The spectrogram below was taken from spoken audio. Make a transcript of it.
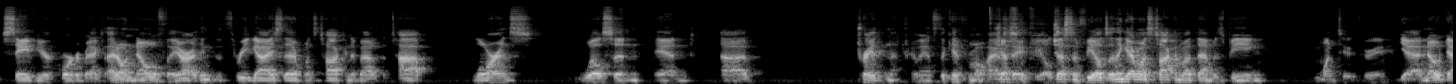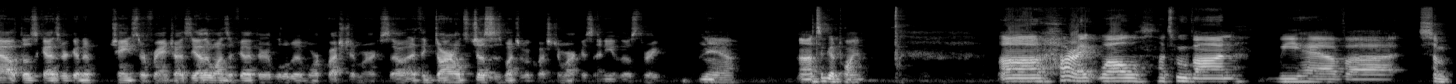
savior quarterbacks. I don't know if they are. I think the three guys that everyone's talking about at the top: Lawrence, Wilson, and uh, Trey. Not Trey Lance, the kid from Ohio Justin State, Fields, Justin Fields. I think everyone's talking about them as being one, two, three. yeah, no doubt those guys are going to change their franchise. The other ones, I feel like they're a little bit more question marks. So I think Darnold's just as much of a question mark as any of those three. Yeah, Uh, that's a good point. Uh, all right, well, let's move on. We have uh, some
